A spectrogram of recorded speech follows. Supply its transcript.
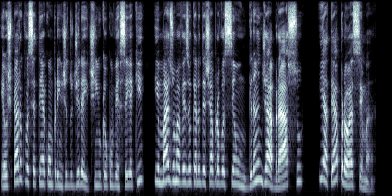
Eu espero que você tenha compreendido direitinho o que eu conversei aqui e, mais uma vez, eu quero deixar para você um grande abraço e até a próxima!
